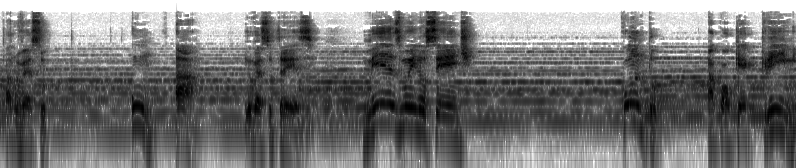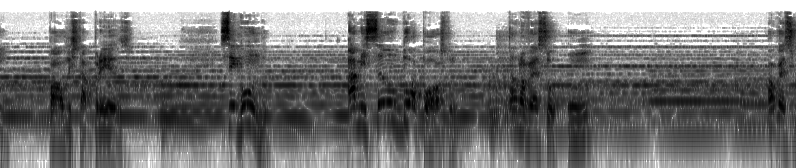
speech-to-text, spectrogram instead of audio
Está no verso 1a e o verso 13. Mesmo inocente, quanto a qualquer crime, Paulo está preso. Segundo, a missão do apóstolo. Está no verso 1 ao verso,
